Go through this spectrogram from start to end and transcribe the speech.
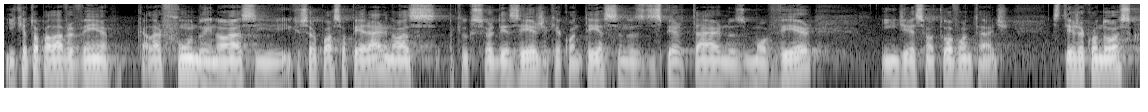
e que a tua palavra venha calar fundo em nós e, e, que o Senhor possa operar em nós aquilo que o Senhor deseja que aconteça, nos despertar, nos mover em direção à tua vontade. Esteja conosco,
